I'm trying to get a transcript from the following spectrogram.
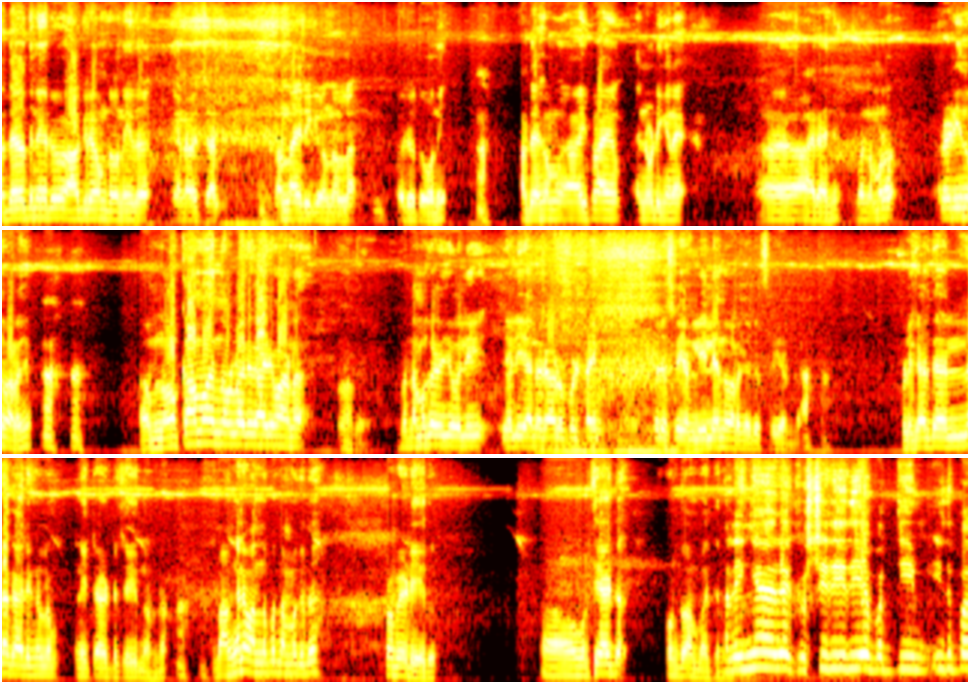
അദ്ദേഹത്തിന് ഒരു ആഗ്രഹം തോന്നിയത് ഇങ്ങനെ വെച്ചാൽ നന്നായിരിക്കും എന്നുള്ള ഒരു തോന്നി. അദ്ദേഹം അഭിപ്രായം എന്നോട് ഇങ്ങനെ ആരാഞ്ഞു. അപ്പം നമ്മൾ റെഡി എന്ന് പറഞ്ഞു. നോക്കാമോ എന്നുള്ള ഒരു കാര്യമാണ് അപ്പൊ അപ്പം നമുക്കൊരു ജോലി ജോലി ചെയ്യാൻ ഒരാൾ ഫുൾ ടൈം ഒരു സ്ത്രീയുണ്ട് ലീല എന്ന് പറഞ്ഞൊരു സ്ത്രീയുണ്ട് പുള്ളിക്കാരത്തെ എല്ലാ കാര്യങ്ങളും നീറ്റായിട്ട് ചെയ്യുന്നുണ്ട്. അപ്പം അങ്ങനെ വന്നപ്പോൾ നമുക്കിത് പ്രൊവൈഡ് ചെയ്തു. വൃത്തിയായിട്ട് കൊണ്ടുപോകാൻ പറ്റും അല്ല ഇങ്ങനെ കൃഷി രീതിയെ പറ്റിയും ഇതിപ്പോ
